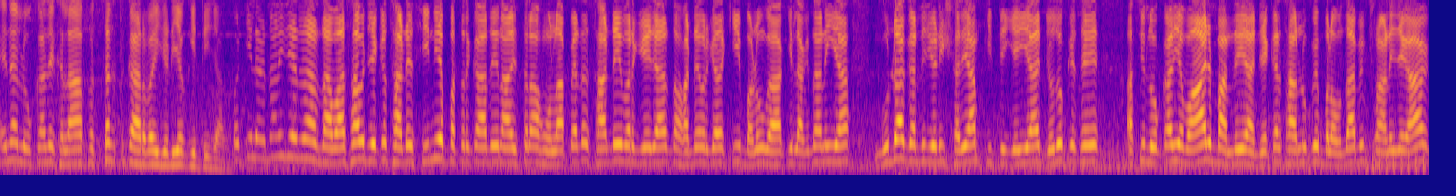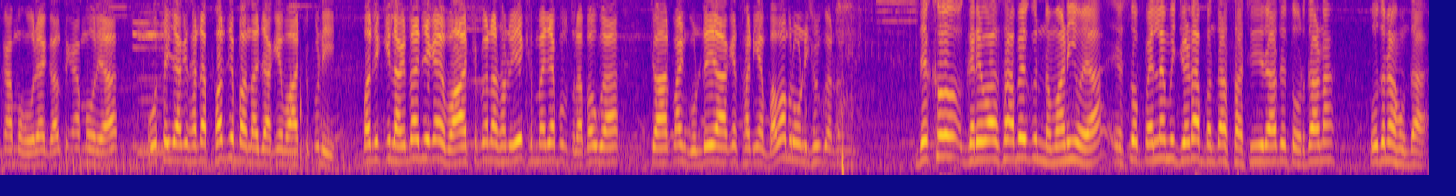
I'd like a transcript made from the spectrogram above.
ਇਹਨਾਂ ਲੋਕਾਂ ਦੇ ਖਿਲਾਫ ਸਖਤ ਕਾਰਵਾਈ ਜਿਹੜੀ ਉਹ ਕੀਤੀ ਜਾਵੇ। ਪਰ ਕੀ ਲੱਗਦਾ ਨਹੀਂ ਜੇ ਰੰਧਾਵਾ ਸਾਹਿਬ ਜੇਕਰ ਸਾਡੇ ਸੀਨੀਅਰ ਪੱਤਰਕਾਰ ਦੇ ਨਾਲ ਇਸ ਤਰ੍ਹਾਂ ਹੋਣ ਲੱਗ ਪਿਆ ਤਾਂ ਸਾਡੇ ਵਰਗੇ ਜਾਂ ਤੁਹਾਡੇ ਵਰਗੇ ਦਾ ਕੀ ਬਣੂਗਾ? ਕੀ ਲੱਗਦਾ ਨਹੀਂ ਆ? ਗੁੰਡਾਗਰਦੀ ਜਿਹੜੀ ਸ਼ਰੇਆਮ ਕੀਤੀ ਗਈ ਆ ਜਦੋਂ ਕਿਸੇ ਅਸੀਂ ਲੋਕਾਂ ਦੀ ਆਵਾਜ਼ ਬੰਦੇ ਆ ਜੇਕਰ ਸਾਨੂੰ ਕੋਈ ਬੁਲਾਉਂਦਾ ਵੀ ਫਲਾਣੀ ਜਗ੍ਹਾ ਕੰਮ ਹੋ ਰਿਹਾ ਗਲਤ ਕੰਮ ਹੋ ਰਿਹਾ ਉੱਥੇ ਜਾ ਕੇ ਸਾਡਾ ਫਰਜ਼ ਬਣਦਾ ਜਾ ਕੇ ਆਵਾਜ਼ ਚੁੱਕਣੀ। ਪਰ ਕੀ ਲੱਗਦਾ ਜੇਕਰ ਆਵਾਜ਼ ਚੁੱਕਣਾ ਸਾਨੂੰ ਇਹ ਖਿਮਾ ਜਿਹਾ ਭੁਗਤਣਾ ਪਊਗਾ ਚਾਰ ਪੰਜ ਗੁੰਡੇ ਆ ਕੇ ਸਾਡੀਆਂ ਬਾਹਾਂ ਮਰੋਣੀ ਸ਼ੁਰੂ ਕਰ ਦੇਣਗੇ ਦੇਖੋ ਗਰੇਵਾਲ ਸਾਹਿਬ ਇਹ ਕੋਈ ਨਵਾਂ ਨਹੀਂ ਹੋਇਆ। ਇਸ ਤੋਂ ਪਹਿਲਾਂ ਵੀ ਜਿਹੜਾ ਬੰਦਾ ਸੱਚ ਦੀ ਰਾਹ ਤੇ ਤੁਰਦਾ ਨਾ ਉਹਦੇ ਨਾਲ ਹੁੰਦਾ।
